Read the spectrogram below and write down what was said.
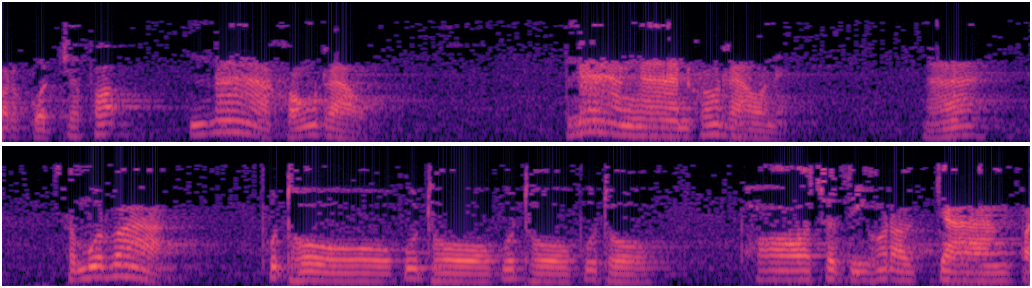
ปรากฏเฉพาะหน้าของเรา หน้างานของเราเนี่ยนะสมมุติว่าพุโทโธพุโทโธพุโทโธพุโทโธ พอสติของเราจางไป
